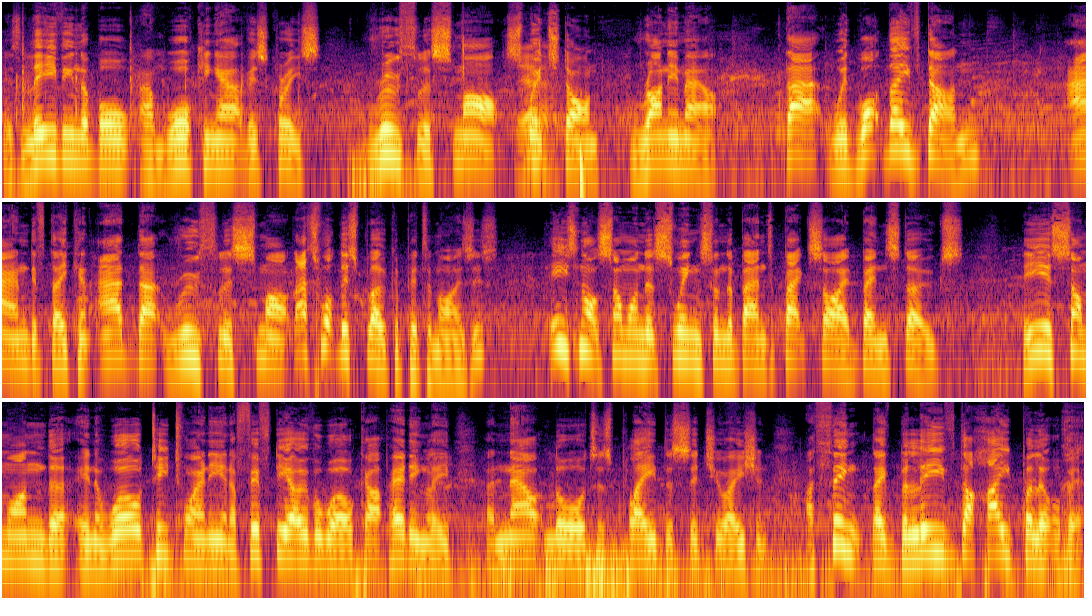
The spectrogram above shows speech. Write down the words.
is leaving the ball and walking out of his crease ruthless, smart, switched yeah. on, run him out. That, with what they've done, and if they can add that ruthless, smart, that's what this bloke epitomises. He's not someone that swings from the backside, Ben Stokes. He is someone that in a World T20, in a 50 over World Cup, Headingley, and now at Lords has played the situation. I think they've believed the hype a little bit.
